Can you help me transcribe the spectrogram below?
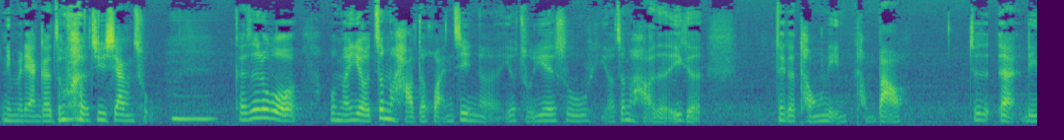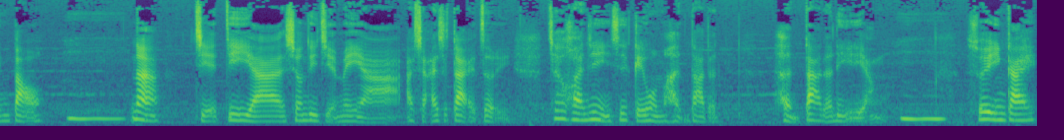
你们两个如何去相处。嗯，可是如果我们有这么好的环境了，有主耶稣，有这么好的一个这个同龄同胞，就是呃邻胞，嗯，那姐弟呀、啊、兄弟姐妹呀、啊，啊小孩子带来这里，这个环境也是给我们很大的很大的力量。嗯，所以应该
